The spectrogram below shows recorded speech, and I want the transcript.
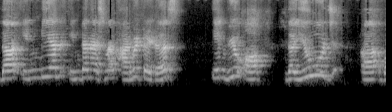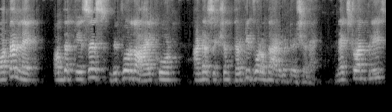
the Indian international arbitrators in view of the huge uh, bottleneck of the cases before the High Court under Section 34 of the Arbitration Act. Next one, please.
